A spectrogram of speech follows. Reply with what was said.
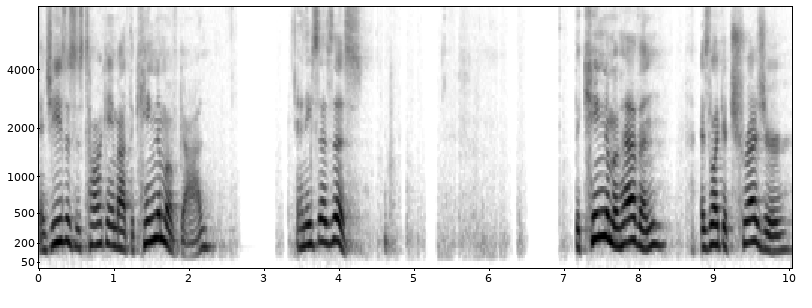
And Jesus is talking about the kingdom of God. And he says this The kingdom of heaven is like a treasure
